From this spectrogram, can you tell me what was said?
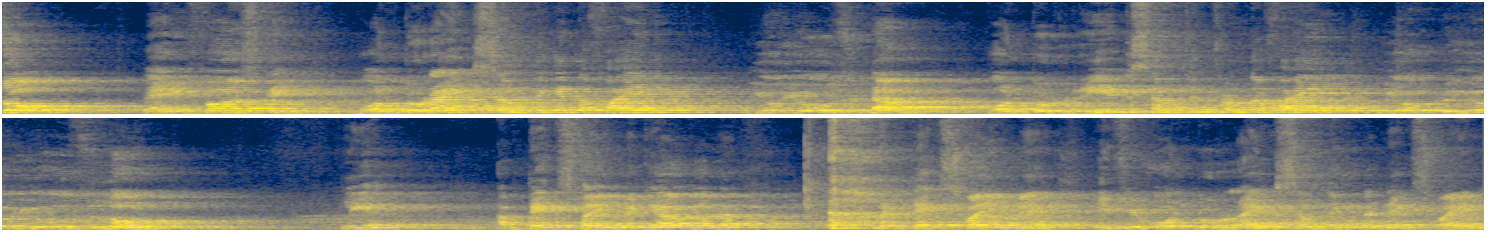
so very first thing, want to write something in the file, you use dump. Want to read something from the file, you, you use load. Clear? अब टेक्स्ट फाइल में क्या होता था टेक्स्ट फाइल में इफ यू वांट टू राइट समथिंग इन द टेक्स्ट फाइल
